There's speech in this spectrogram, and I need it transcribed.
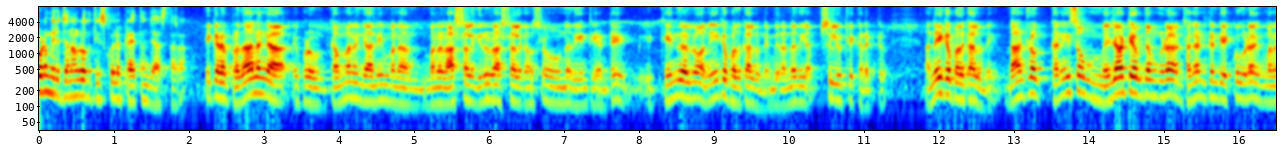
కూడా మీరు జనంలోకి తీసుకెళ్ళే ప్రయత్నం చేస్తారా? ఇక్కడ ప్రధానంగా ఇప్పుడు ఖమ్మం కానీ మన మన రాష్ట్రాలకు ఇరు రాష్ట్రాలకు అవసరం ఉన్నది ఏంటి అంటే కేంద్రంలో అనేక పథకాలు ఉన్నాయి. మీరు అన్నది అబ్సల్యూట్లీ కరెక్ట్ అనేక పథకాలు ఉన్నాయి. దాంట్లో కనీసం మెజారిటీ ఆఫ్ దమ్ కూడా సగం కంటే ఎక్కువ కూడా మన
